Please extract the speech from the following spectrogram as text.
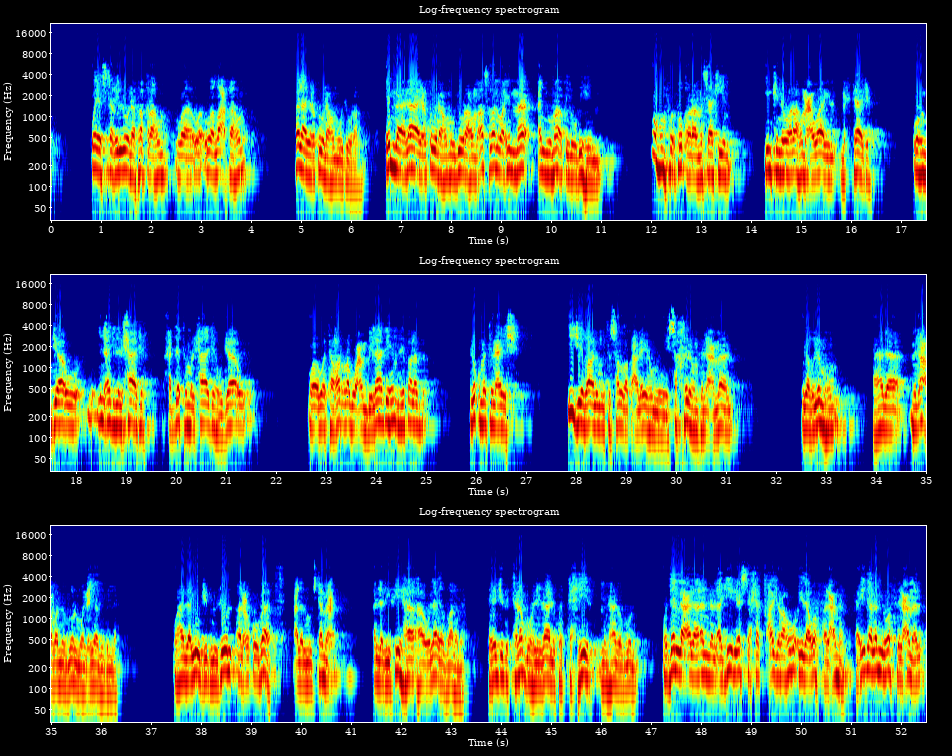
ويستغلون فقرهم وضعفهم فلا يعطونهم أجورهم. إما لا يعطونهم أجورهم أصلا وإما أن يماطلوا بهم. وهم فقراء مساكين يمكن وراهم عوائل محتاجة. وهم جاءوا من أجل الحاجة حدتهم الحاجة وجاءوا وتغربوا عن بلادهم لطلب لقمة العيش. يجي ظالم يتسلط عليهم ويسخرهم في الأعمال ويظلمهم هذا من أعظم الظلم والعياذ بالله. وهذا يوجب نزول العقوبات على المجتمع الذي فيها هؤلاء الظلمة. فيجب التنبه لذلك والتحذير من هذا الظلم. ودل على أن الأجير يستحق أجره إذا وفى العمل. فإذا لم يوفي العمل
